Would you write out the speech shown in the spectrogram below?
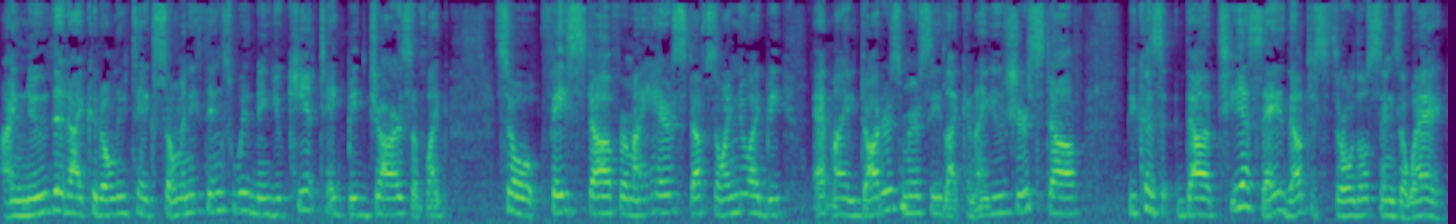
I knew that I could only take so many things with me. You can't take big jars of like, so face stuff or my hair stuff. So I knew I'd be at my daughter's mercy. Like, can I use your stuff? because the TSA, they'll just throw those things away,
